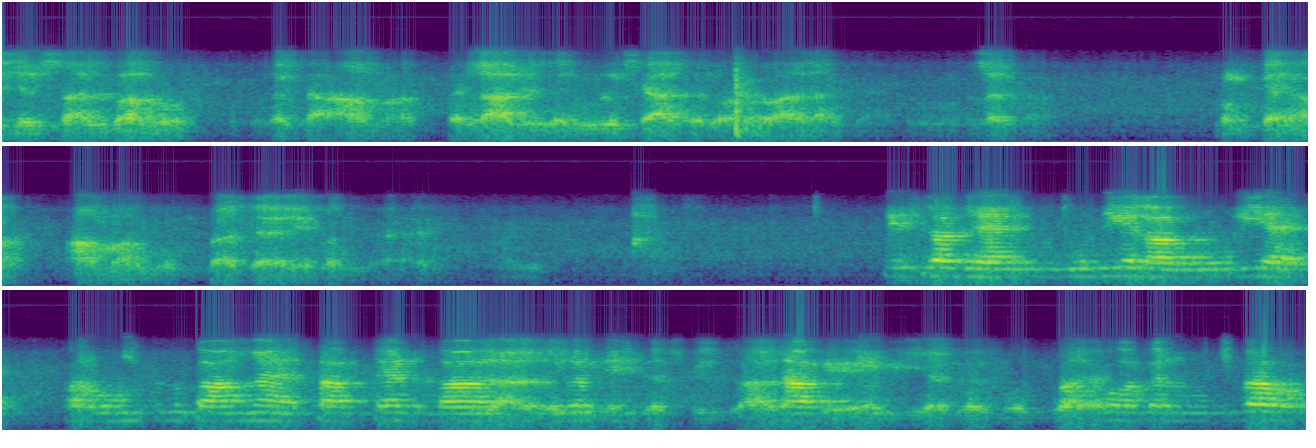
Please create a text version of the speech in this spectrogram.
جو سالبہ ہو کا عام پہلا بھی ضرور سے حاصل ہونے والا کا ممکن عام مجبہ جائے یہ بن جائے۔ جو ہے وجودی ضروری ہے اور ان کو کام نہ ہے ساتھ قید لا اگر مجبہ ہو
